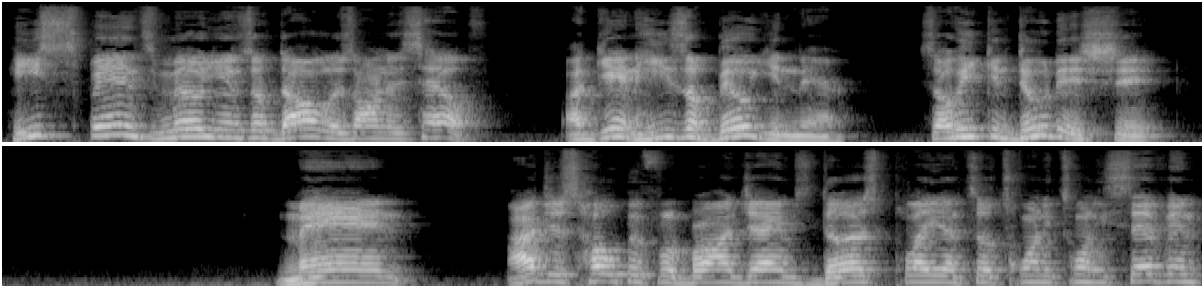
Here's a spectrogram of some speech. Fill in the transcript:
he spends millions of dollars on his health. Again, he's a billionaire, so he can do this shit. Man, I just hope if LeBron James does play until 2027,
